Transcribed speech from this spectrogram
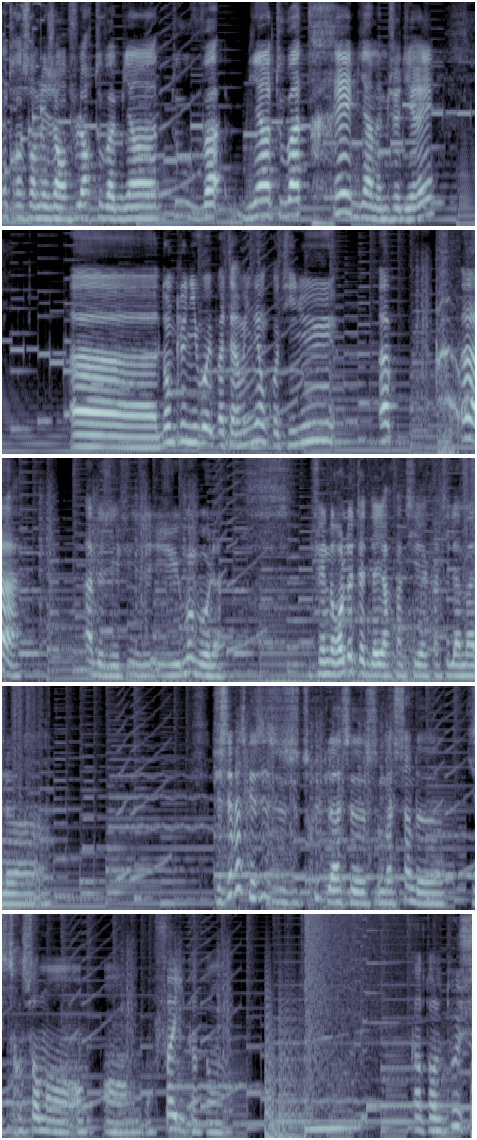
On transforme les gens en fleurs, tout va bien, tout va bien, tout va très bien, même, je dirais. Euh, donc, le niveau est pas terminé, on continue. Hop. Ah ah bah j'ai eu Momo là. Il fait une drôle de tête d'ailleurs quand il, quand il a mal. Euh. Je sais pas ce que c'est ce, truc là, ce, machin de qui se transforme en, feuille quand on quand on le touche.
